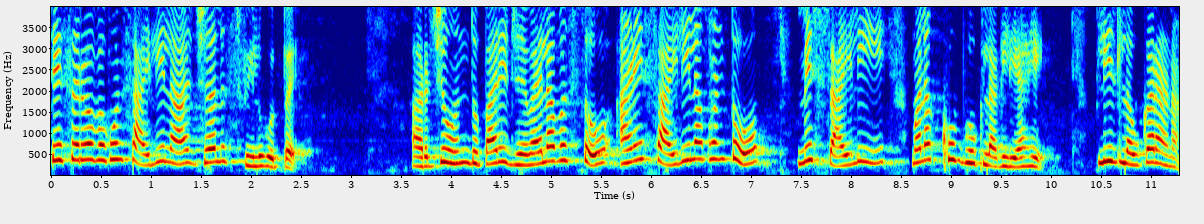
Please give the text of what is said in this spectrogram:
ते सर्व बघून सायलीला जलस फील आहे अर्जुन दुपारी जेवायला बसतो आणि सायलीला म्हणतो मिस सायली मला खूप भूक लागली आहे. प्लीज लवकर आणा.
